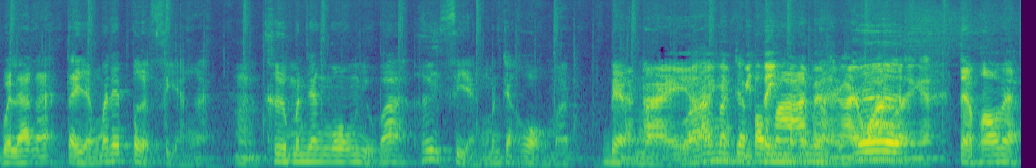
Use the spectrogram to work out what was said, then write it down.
ไปแล้วนะ แต่ยังไม่ได้เปิดเสียงอะอืมคือมันยังงงอยู่ว่าเฮ้ยเสียงมันจะออกมาแบบยังไหนไงวะอไเงี้ยมันจะประมาณติไหนเป็นยังไงเอวะออะไรเงี้ยแต่พอแบบ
